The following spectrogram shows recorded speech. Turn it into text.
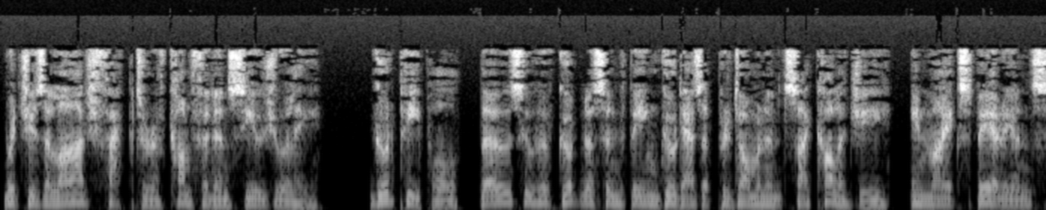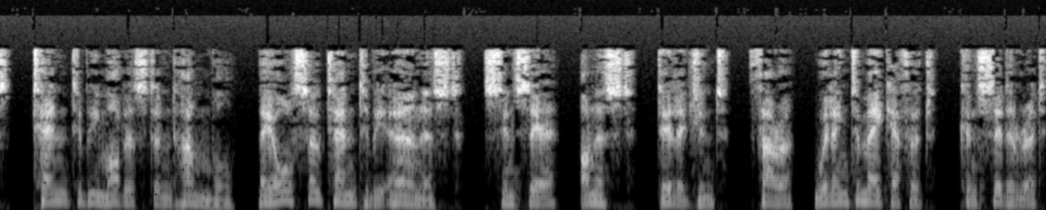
which is a large factor of confidence usually. Good people, those who have goodness and being good as a predominant psychology, in my experience, tend to be modest and humble, they also tend to be earnest, sincere, honest, diligent, thorough, willing to make effort, considerate,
